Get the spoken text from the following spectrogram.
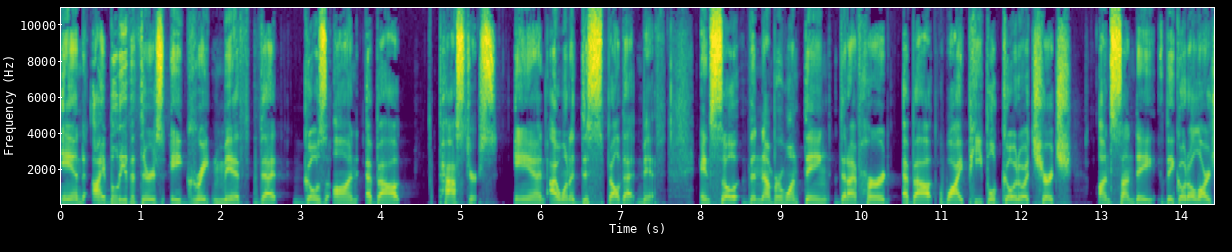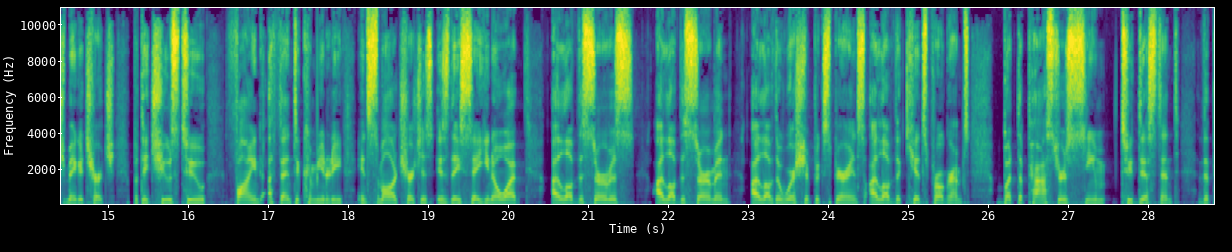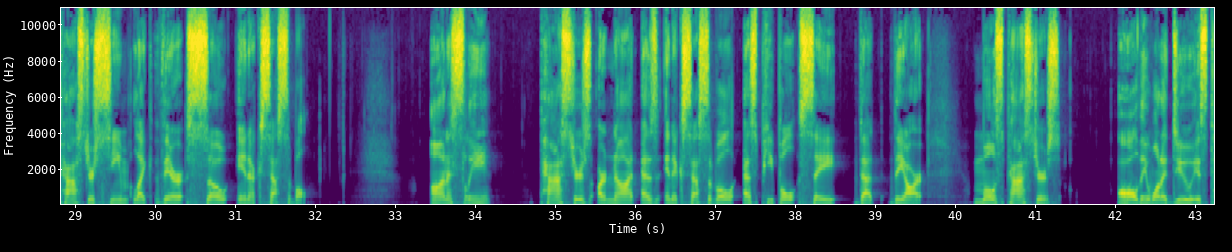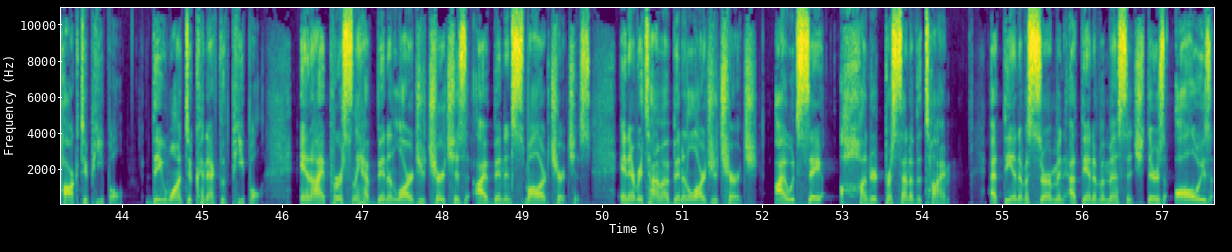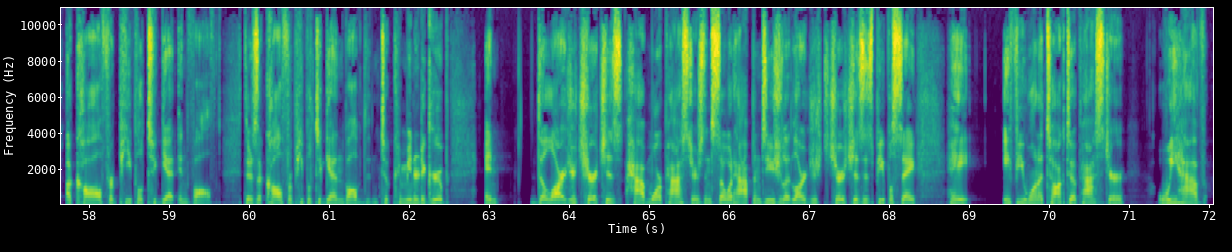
And I believe that there's a great myth that goes on about pastors. And I want to dispel that myth. And so, the number one thing that I've heard about why people go to a church on Sunday, they go to a large mega church, but they choose to find authentic community in smaller churches is they say, you know what? I love the service. I love the sermon. I love the worship experience. I love the kids' programs. But the pastors seem too distant. The pastors seem like they're so inaccessible. Honestly, pastors are not as inaccessible as people say that they are. Most pastors all they want to do is talk to people. They want to connect with people. And I personally have been in larger churches, I've been in smaller churches. And every time I've been in a larger church, I would say 100% of the time, at the end of a sermon, at the end of a message, there's always a call for people to get involved. There's a call for people to get involved into community group and the larger churches have more pastors. And so what happens usually at larger churches is people say, "Hey, if you want to talk to a pastor, we have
